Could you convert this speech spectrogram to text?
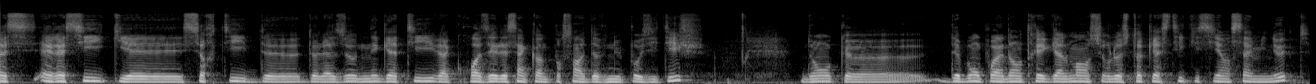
RSI qui est sorti de, la zone négative, a croisé les 50% est devenu positif. Donc euh, des bons points d'entrée également sur le stochastique ici en 5 minutes.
